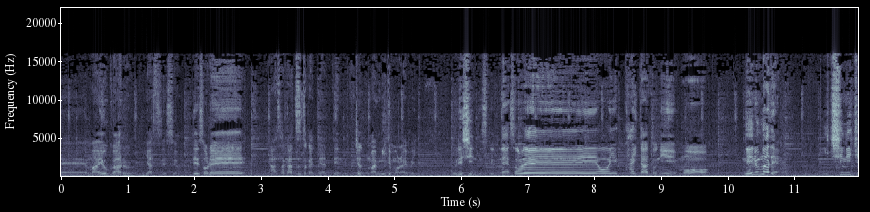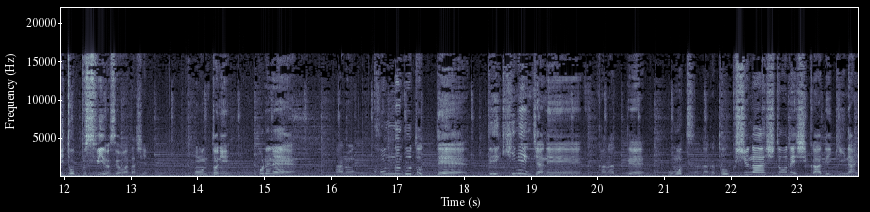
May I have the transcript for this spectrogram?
えー、まあよくあるやつですよ。でそれ朝活とかってやってんで。ちょっとまあ見てもらえばいい。嬉しいんですけどね。それを書いた後にもう寝るまで1日トップスピードですよ私。本当に。これねあのこんなことってできねえんじゃねえかなって思ってた。なんか特殊な人でしかできない。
